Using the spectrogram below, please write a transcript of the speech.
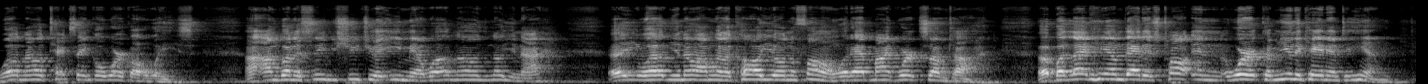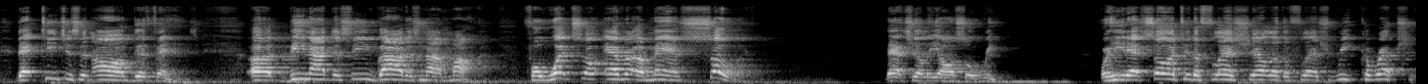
Well, no, text ain't going to work always. I'm going to you, shoot you an email. Well, no, no, you're not. Well, you know, I'm going to call you on the phone. Well, that might work sometime. Uh, but let him that is taught in the word communicate unto him that teaches in all good things. Uh, be not deceived, God is not mocked. For whatsoever a man soweth, that shall he also reap. For he that soweth to the flesh shall of the flesh reap corruption.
